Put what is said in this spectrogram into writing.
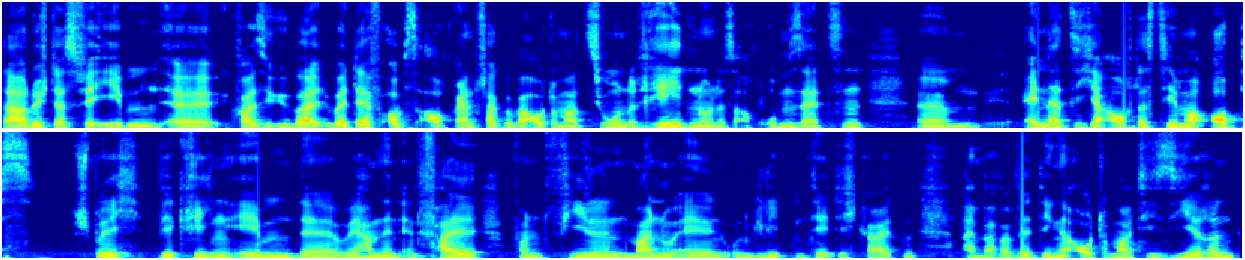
Dadurch, dass wir eben äh, quasi über, über DevOps auch ganz stark über Automation reden und es auch umsetzen, ähm, ändert sich ja auch das Thema Ops Sprich, wir kriegen eben, äh, wir haben den Entfall von vielen manuellen, ungeliebten Tätigkeiten, einfach weil wir Dinge automatisieren.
